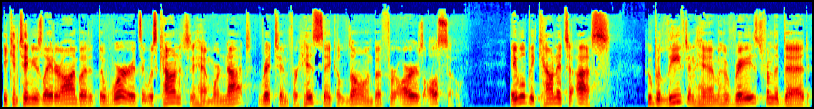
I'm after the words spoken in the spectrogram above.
He continues later on, but the words it was counted to him were not written for his sake alone, but for ours also. It will be counted to us who believed in him, who raised from the dead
